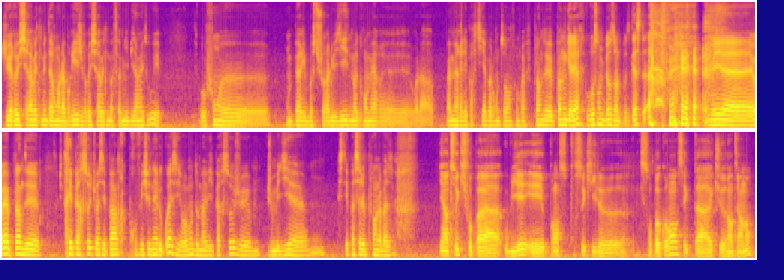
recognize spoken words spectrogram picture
je vais réussir à mettre mes darons à l'abri, je vais réussir à mettre ma famille bien et tout. Et au fond, euh, mon père, il bosse toujours à l'usine, ma grand-mère, voilà, ma mère, elle est partie il y a pas longtemps. Enfin bref, plein de, plein de galères, grosse ambiance dans le podcast. mais ouais, plein de. Très perso, tu vois, c'est pas un truc professionnel ou quoi, c'est vraiment dans ma vie perso, je, je me dis, c'était pas ça le plan à la base. Il y a un truc qu'il faut pas oublier, et je pense pour ceux qui ne sont pas au courant, c'est que tu n'as que 21 ans.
